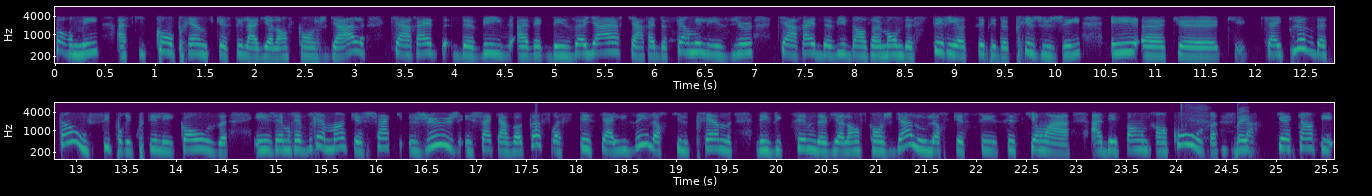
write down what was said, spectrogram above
former à ce qu'ils comprennent ce que c'est la violence conjugale, qui arrêtent de vivre avec des œillères, qui arrêtent de fermer les yeux, qui arrêtent de vivre dans un monde de stéréotypes et de préjugés et euh, que, que qu'il y ait plus de temps aussi pour écouter les causes. Et j'aimerais vraiment que chaque juge et chaque avocat soit spécialisé lorsqu'ils prennent des victimes de violences conjugales ou lorsque c'est ce qu'ils ont à, défendre en cours. Ben, parce que quand tu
